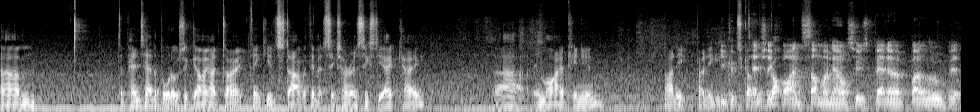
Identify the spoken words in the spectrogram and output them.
Um, depends how the Bulldogs are going. I don't think you'd start with him at 668k, uh, in my opinion. But he, but he, You could potentially got- find someone else who's better, but a little bit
